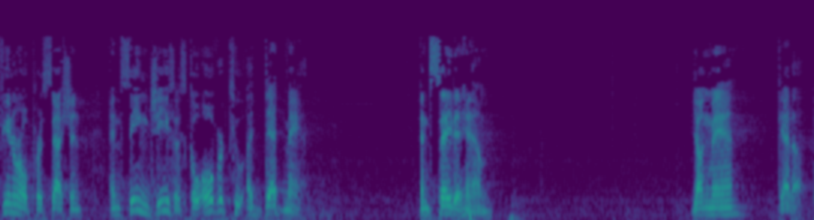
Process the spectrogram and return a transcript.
funeral procession and seeing Jesus go over to a dead man and say to him, Young man, get up.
